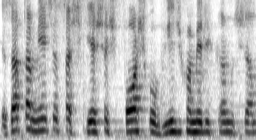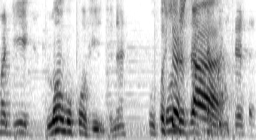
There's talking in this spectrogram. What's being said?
exatamente essas queixas pós-Covid, que o americano chama de longo Covid, né? O senhor, está, essas...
